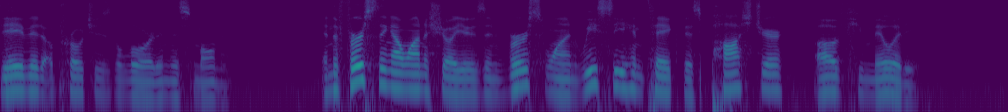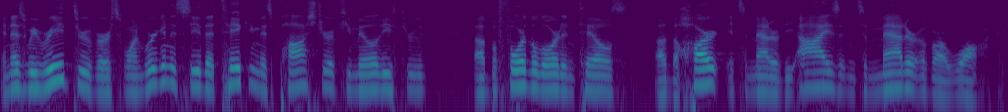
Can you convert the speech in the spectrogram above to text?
David approaches the Lord in this moment. And the first thing I want to show you is in verse 1, we see him take this posture of humility. And as we read through verse 1, we're going to see that taking this posture of humility through, uh, before the Lord entails uh, the heart, it's a matter of the eyes, and it's a matter of our walk.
